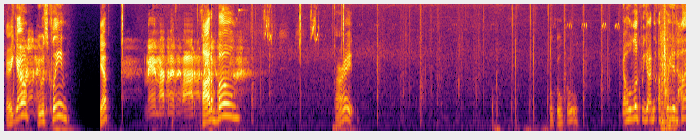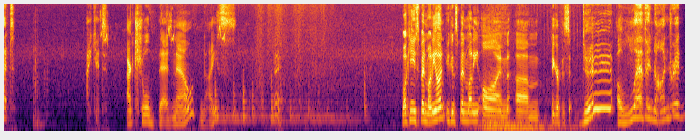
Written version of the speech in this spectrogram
There you go. He was clean. Bada boom. All right. Cool, cool, cool. Oh, look, we got an upgraded hut. Like it. Actual bed now. Nice. Okay. What can you spend money on? You can spend money on um bigger facility. Eleven hundred.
